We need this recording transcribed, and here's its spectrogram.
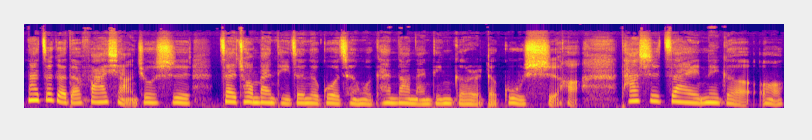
那这个的发想就是在创办提真的过程，我看到南丁格尔的故事哈，他是在那个呃。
